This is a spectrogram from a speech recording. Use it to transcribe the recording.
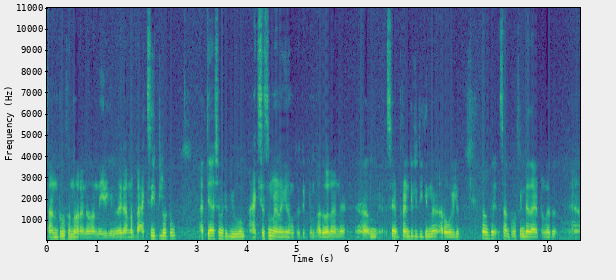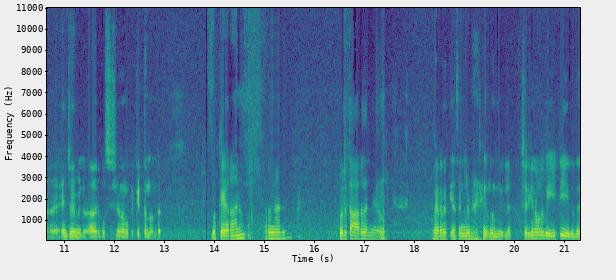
സൺറൂഫ് എന്ന് പറയുന്നത് വന്നിരിക്കുന്നത്. കാരണം ബാക്ക് സീറ്റിലോട്ടും അത്യാവശ്യം ഒരു വ്യൂവും ആക്സസും വേണമെങ്കിൽ നമുക്ക് കിട്ടും. അതുപോലെ തന്നെ ഫ്രണ്ടിലിരിക്കുന്ന റോയിലും നമുക്ക് സൺറൂഫിന്റെതായിട്ടുള്ളൊരു എൻജോയ്മെന്റും ആ ഒരു പൊസിഷൻ നമുക്ക് കിട്ടുന്നുണ്ട്. അപ്പോൾ കയറാനും ഇറങ്ങാനും ഒരു താറ് തന്നെയാണ്. വേറെ വ്യത്യാസങ്ങളും കാര്യങ്ങളൊന്നുമില്ല. ശരിക്കും നമ്മൾ വെയിറ്റ് ചെയ്തത്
